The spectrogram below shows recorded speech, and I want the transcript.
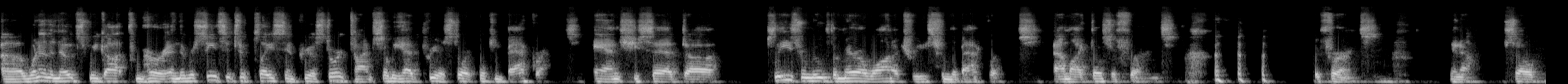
uh, one of the notes we got from her, and there were scenes that took place in prehistoric times, so we had prehistoric-looking backgrounds. And she said, uh, "Please remove the marijuana trees from the backgrounds." And I'm like, "Those are ferns. They're ferns." You know. So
